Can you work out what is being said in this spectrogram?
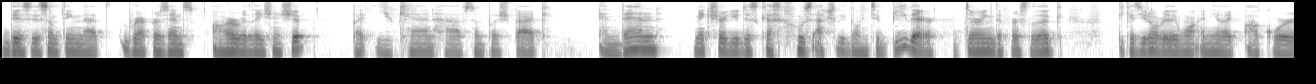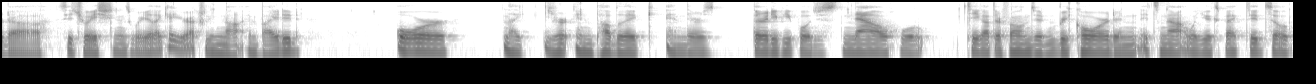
This is something that represents our relationship, but you can have some pushback. And then make sure you discuss who's actually going to be there during the first look because you don't really want any like awkward uh, situations where you're like, hey, you're actually not invited, or like you're in public and there's 30 people just now who take out their phones and record and it's not what you expected. So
